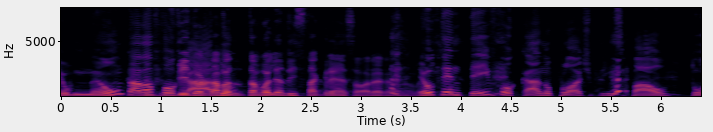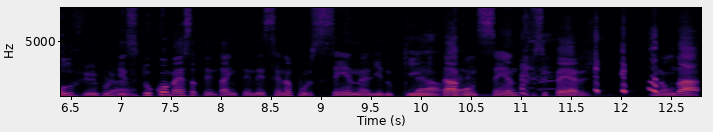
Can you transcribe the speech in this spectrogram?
Eu não tava O focado. Vitor tava, tava olhando o Instagram essa hora já. Eu tentei focar no plot principal todo o filme, porque Tá. se tu começa a tentar entender cena por cena ali do que, Não, que tá é. acontecendo, tu se perde. não dá.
